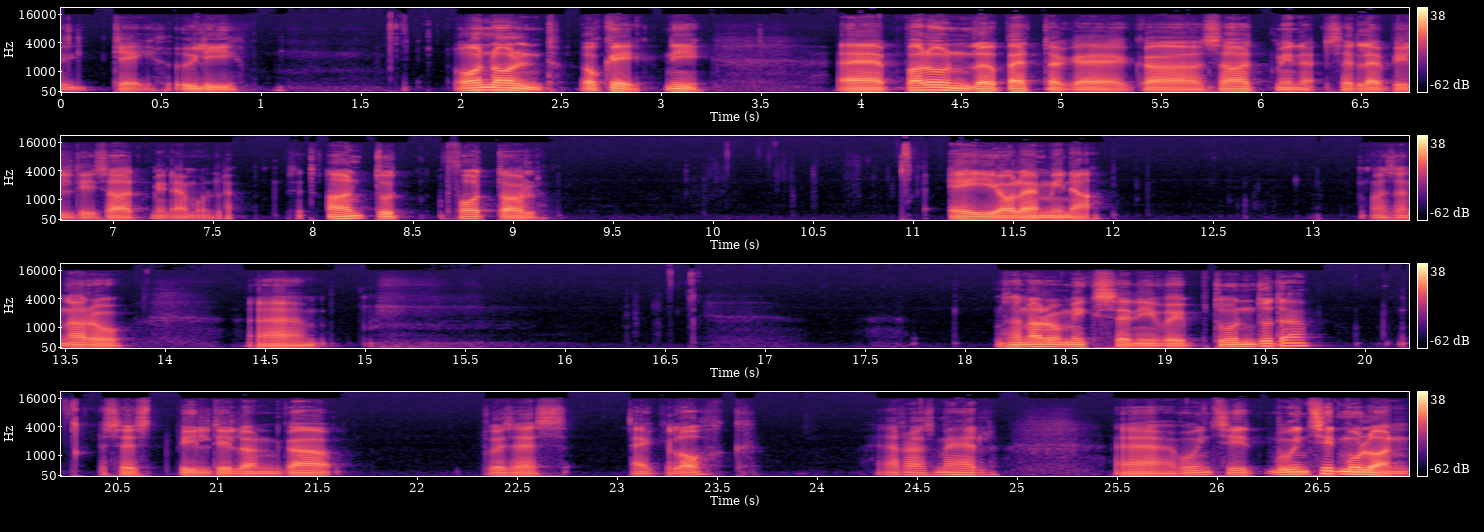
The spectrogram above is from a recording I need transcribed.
okei okay,, õli. on olnud, okei okay,, nii äh,. palun lõpetage ka saatmine, selle pildi saatmine mulle. antud fotol ei ole mina. ma saan aru äh, ma saan aru, miks see nii võib tunduda, sest pildil on ka põses väike lohk härrasmehel. Äh, vuntsid, vuntsid mul on.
